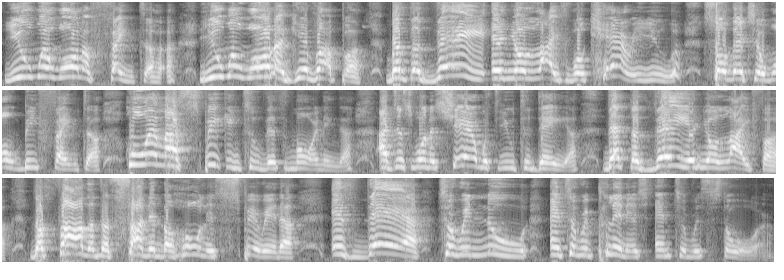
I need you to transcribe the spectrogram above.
you will want to faint. Uh, you will want to give up. Uh, but the they in your life will carry you so that you won't be faint. Uh, who am I speaking to this morning? I just want to share with you today that the they in your life, the Father, the Son, and the Holy Spirit is there to renew and to replenish and to restore.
